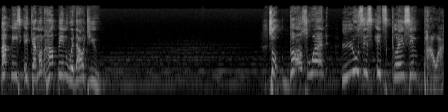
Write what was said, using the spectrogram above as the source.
That means it cannot happen without you. So God's word loses its cleansing power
